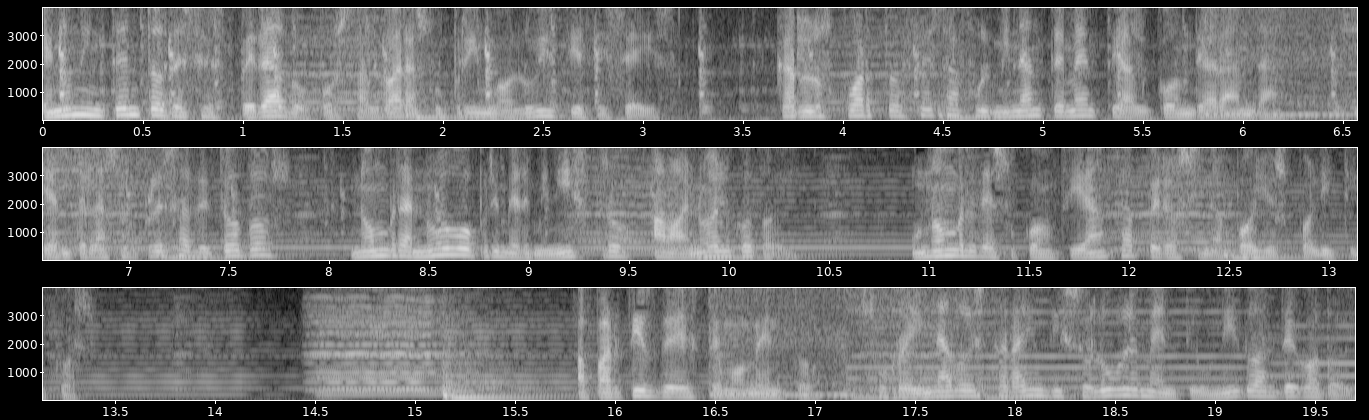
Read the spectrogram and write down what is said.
En un intento desesperado por salvar a su primo Luis XVI, Carlos IV cesa fulminantemente al conde Aranda y ante la sorpresa de todos nombra nuevo primer ministro a Manuel Godoy, un hombre de su confianza pero sin apoyos políticos. A partir de este momento, su reinado estará indisolublemente unido al de Godoy,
